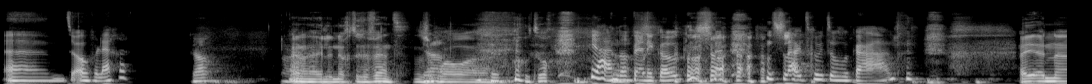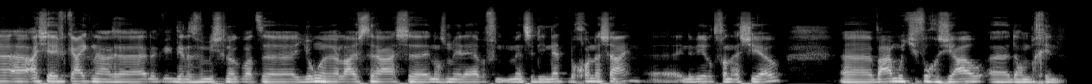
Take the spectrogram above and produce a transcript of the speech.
ehm, te overleggen. Ja, en een hele nuchtere vent. Dat is ook wel uh, goed, toch? Ja, en dat ben ik ook. Dus dat sluit goed op elkaar aan. Hey, en uh, als je even kijkt naar, uh, ik denk dat we misschien ook wat uh, jongere luisteraars in ons midden hebben, mensen die net begonnen zijn in de wereld van SEO. waar moet je volgens jou dan beginnen?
